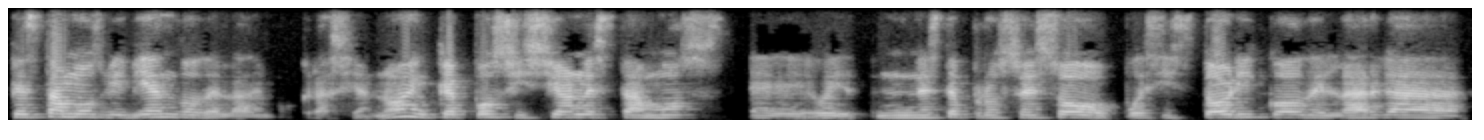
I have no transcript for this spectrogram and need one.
qué estamos viviendo de la democracia, ¿no? En qué posición estamos eh, en este proceso, pues, histórico de larga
